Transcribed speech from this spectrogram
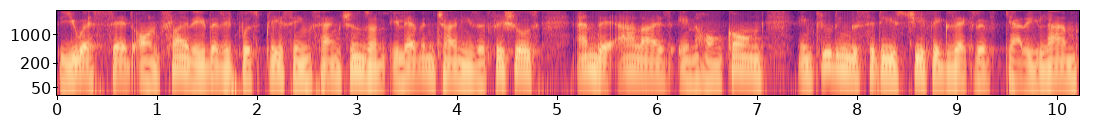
The US said on Friday that it was placing sanctions on 11 Chinese officials and their allies in Hong Kong, including the city's chief executive Carrie Lam,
